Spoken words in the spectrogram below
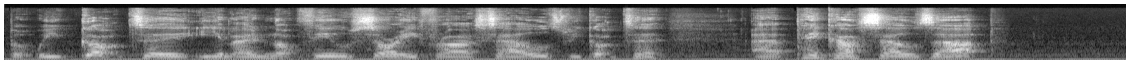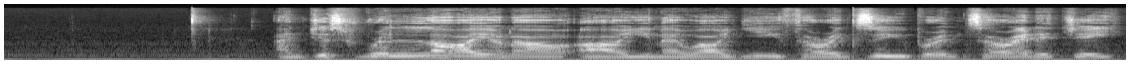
But we've got to, you know, not feel sorry for ourselves. We've got to uh, pick ourselves up and just rely on our, our, you know, our youth, our exuberance, our energy,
